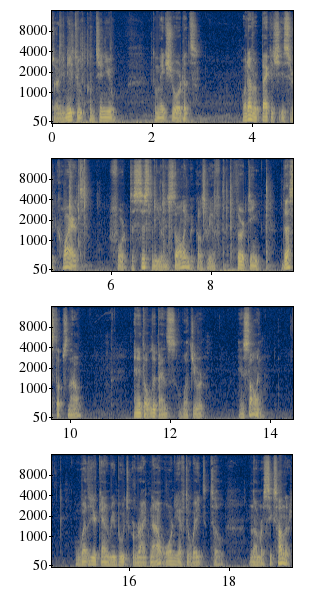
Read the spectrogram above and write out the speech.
So you need to continue to make sure that whatever package is required for the system you're installing because we have 13 desktops now and it all depends what you're installing. Whether you can reboot right now or you have to wait till number 600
